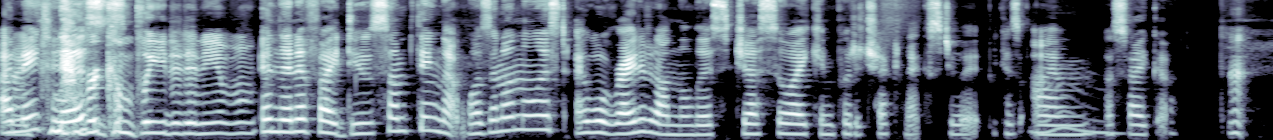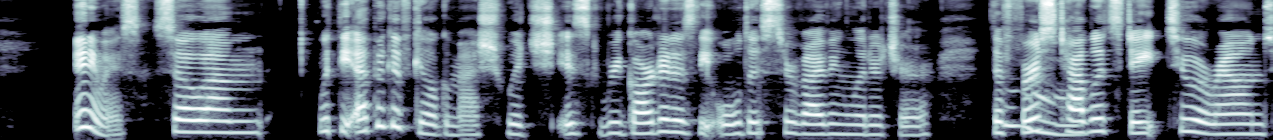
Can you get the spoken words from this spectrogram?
I make I've never lists, completed any of them. and then if I do something that wasn't on the list, I will write it on the list just so I can put a check next to it because I'm Mm. a psycho. Mm. Anyways, so um with the Epic of Gilgamesh, which is regarded as the oldest surviving literature, the first Ooh. tablets date to around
